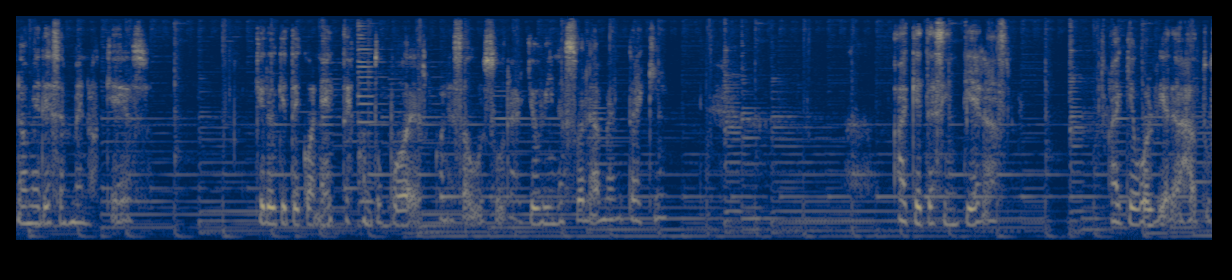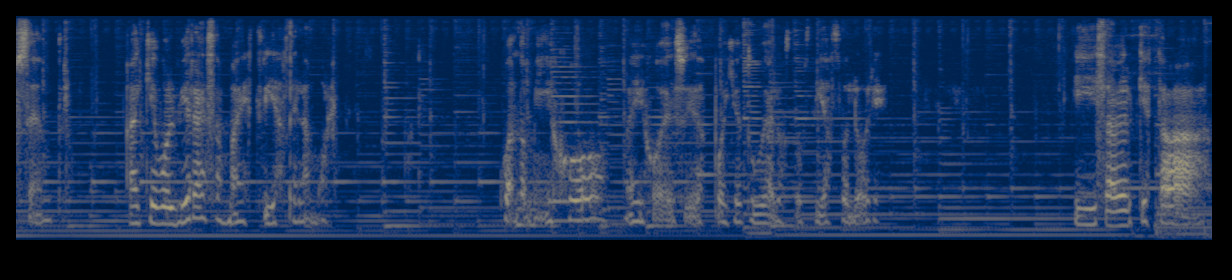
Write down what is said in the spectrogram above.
no mereces menos que eso. Quiero que te conectes con tu poder, con esa dulzura. Yo vine solamente aquí a que te sintieras, a que volvieras a tu centro, a que volvieras a esas maestrías del amor cuando mi hijo me dijo eso y después yo tuve a los dos días dolores. Y saber que estaba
